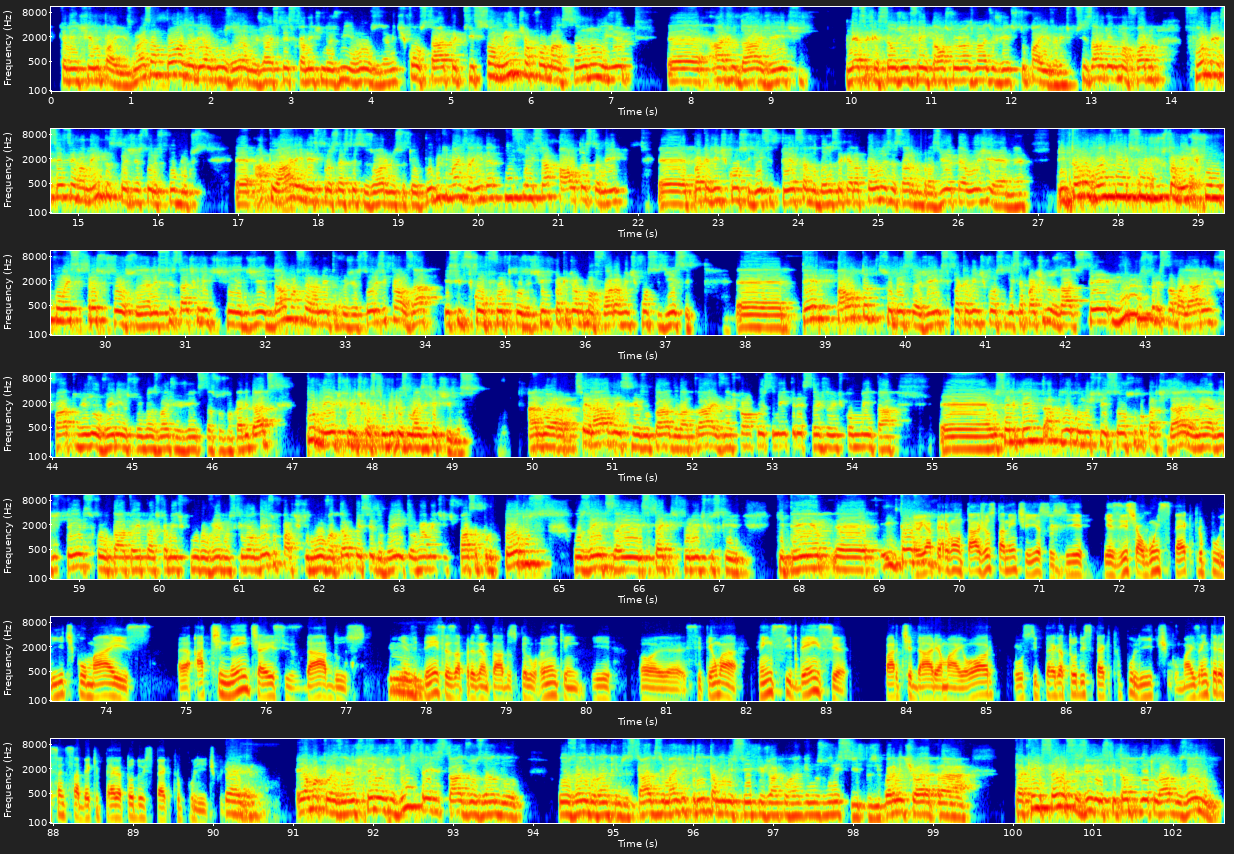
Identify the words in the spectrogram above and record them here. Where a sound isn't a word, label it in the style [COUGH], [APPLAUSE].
que a gente tinha no país. Mas após ali alguns anos, já especificamente em 2011, né, a gente constata que somente a formação não ia é, ajudar a gente nessa questão de enfrentar os problemas mais urgentes do país. A gente precisava, de alguma forma, fornecer ferramentas para os gestores públicos é, atuarem nesse processo decisório no setor público, mas ainda influenciar pautas também é, para que a gente conseguisse ter essa mudança que era tão necessária no Brasil e até hoje é, né? Então, o ranking surge justamente com, com esse pressuposto, né? a necessidade que a gente tinha de dar uma ferramenta para os gestores e causar esse desconforto positivo para que, de alguma forma, a gente conseguisse é, ter pauta sobre esses agentes, para que a gente conseguisse, a partir dos dados, ter números para eles trabalharem e, de fato, resolverem os problemas mais urgentes das suas localidades por meio de políticas públicas mais efetivas. Agora, esperava esse resultado lá atrás, né? acho que é uma coisa também interessante da gente comentar. É, o CNP atua como instituição suprapartidária, né? A gente tem esse contato aí praticamente com governos que vão desde o Partido Novo até o PCdoB, então realmente a gente passa por todos os entes aí, espectros políticos que, que tenha. É, então, Eu ia perguntar justamente isso, se existe algum espectro político mais é, atinente a esses dados hum. e evidências apresentados pelo ranking e ó, é, se tem uma reincidência partidária maior ou se pega todo o espectro político, mas é interessante saber que pega todo o espectro político. Pega. É uma coisa, né? A gente tem hoje 23 estados usando, usando o ranking dos estados e mais de 30 municípios já com o ranking dos municípios. E quando a gente olha para quem são esses líderes que estão do outro lado usando,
